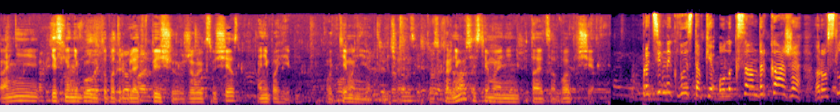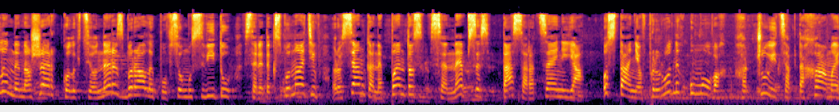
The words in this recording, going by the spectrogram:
Они, если не будут употреблять в пищу живых существ, они погибнут. Вот тем они отличаются. То есть корневой системой не питаются вообще. Працівник виставки Олександр каже, рослин не на жер колекціонери збирали по всьому світу. Серед експонатів росянка непентос, сенепсис та сараценія. Остання в природних умовах харчується птахами.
